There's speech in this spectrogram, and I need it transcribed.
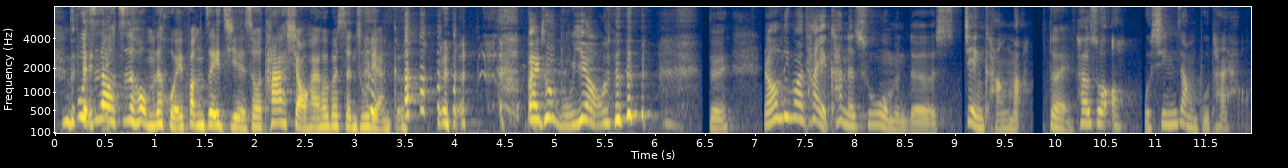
不知道之后我们在回放这一集的时候，她小孩会不会生出两个？拜托不要。对，然后另外他也看得出我们的健康嘛，对，他就说哦，我心脏不太好，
